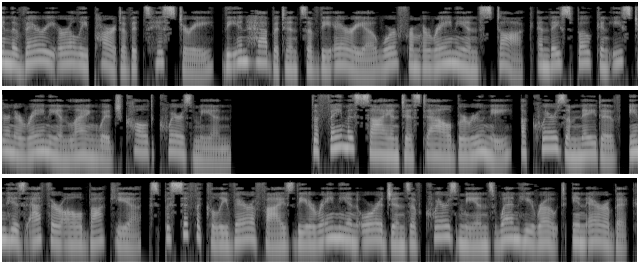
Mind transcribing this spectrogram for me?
In the very early part of its history, the inhabitants of the area were from Iranian stock and they spoke an Eastern Iranian language called Khwarezmian. The famous scientist al-Biruni, a Khwarezm native, in his Athar ul-Baqiya, specifically verifies the Iranian origins of Khwarezmians when he wrote in Arabic,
